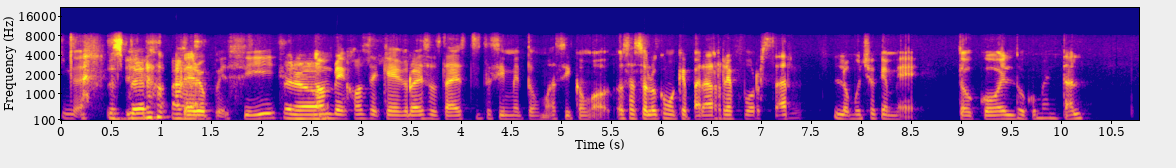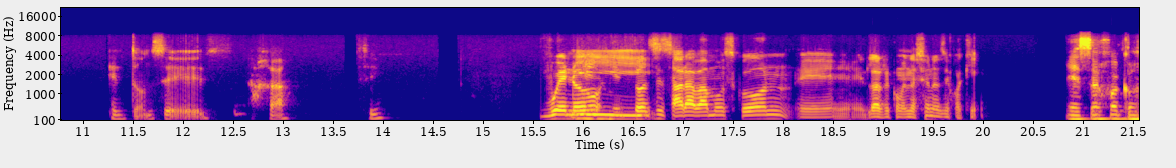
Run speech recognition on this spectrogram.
Espero. Pero pues sí. Pero... No, hombre, José, qué grueso está esto. Este sí me tomó así como, o sea, solo como que para reforzar lo mucho que me tocó el documental. Entonces, ajá, sí. Bueno, Y- entonces ahora vamos con eh, las recomendaciones de Joaquín. Eso, Joaco.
